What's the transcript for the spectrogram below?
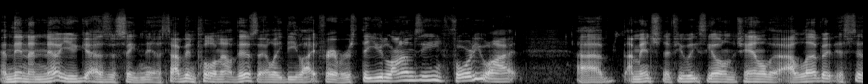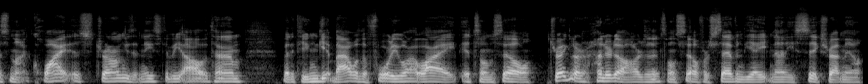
And then I know you guys have seen this. I've been pulling out this LED light forever. It's the Ulanzi 40 watt. Uh, I mentioned a few weeks ago on the channel that I love it. It's just not quite as strong as it needs to be all the time. But if you can get by with a 40 watt light, it's on sale. It's regular $100 and it's on sale for $78.96 right now.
